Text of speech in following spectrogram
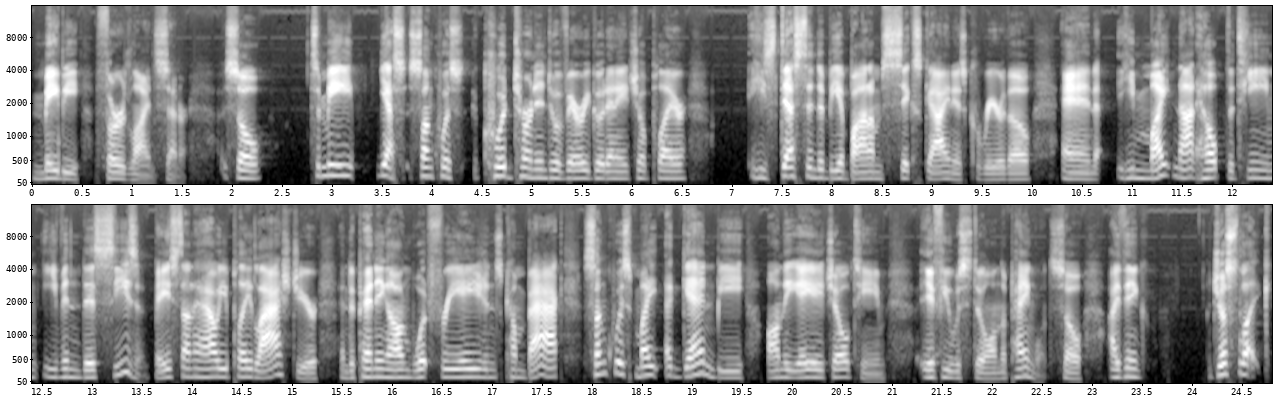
maybe third line center. So to me, yes, Sundqvist could turn into a very good NHL player he's destined to be a bottom six guy in his career, though, and he might not help the team even this season based on how he played last year. And depending on what free agents come back, Sundqvist might again be on the AHL team if he was still on the Penguins. So I think just like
